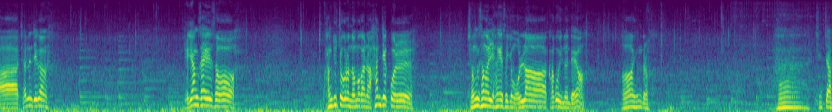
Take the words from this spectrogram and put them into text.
아, 저는 지금 백양사에서 광주 쪽으로 넘어가는 한제골 정상을 향해서 지금 올라가고 있는데요. 아, 힘들어. 아, 진짜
